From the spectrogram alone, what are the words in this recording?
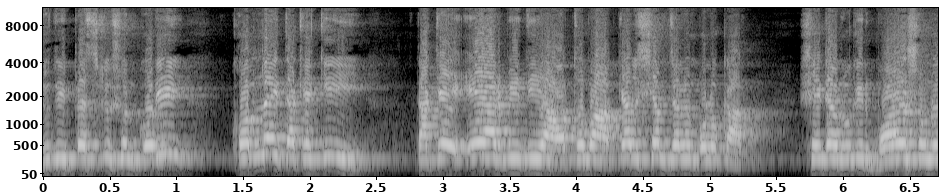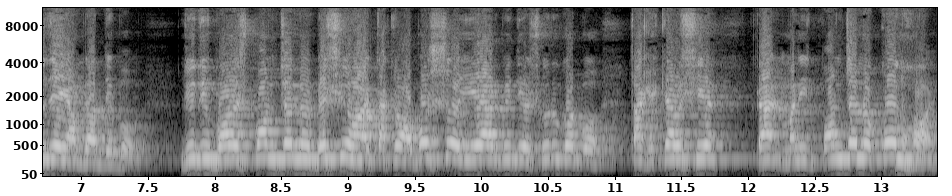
যদি প্রেসক্রিপশন করি, করলেই তাকে কি? তাকে এআরবি দিয়া অথবা ক্যালসিয়াম চ্যানেল বলোকাত সেটা রুগীর বয়স অনুযায়ী আমরা দেব। যদি বয়স পঞ্চান্ন বেশি হয়, তাকে অবশ্যই এআরবি দিয়ে শুরু করব। তাকে ক্যালসিয়াম মানে পঞ্চান্ন কম হয়,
